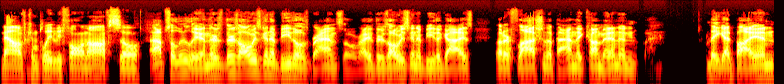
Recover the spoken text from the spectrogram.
now have completely fallen off. So Absolutely. And there's there's always going to be those brands though, right? There's always going to be the guys that are flash in the pan. They come in and they get buy-in,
